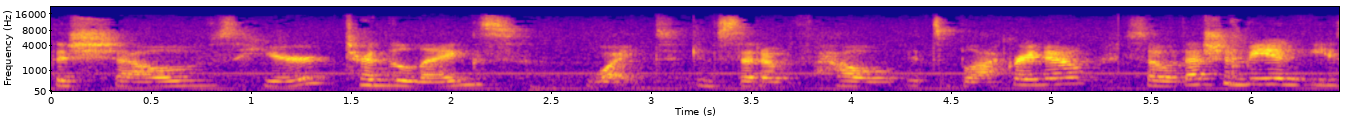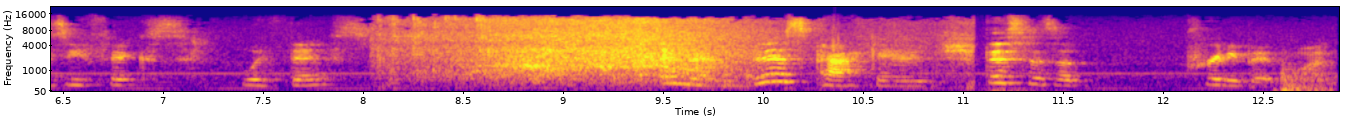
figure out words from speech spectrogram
the shelves here, turn the legs white instead of how it's black right now. So that should be an easy fix with this. And then this package, this is a pretty big one.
